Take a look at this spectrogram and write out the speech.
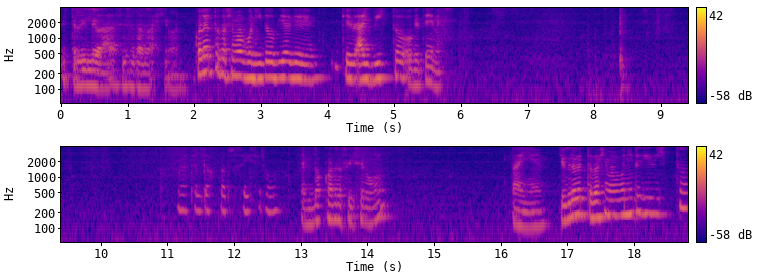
Es terrible badass ese tatuaje, man. ¿Cuál es el tatuaje más bonito, Pía, que, que has visto o que tienes? Bueno, está el 24601. El 24601. Está bien. Yo creo que el tatuaje más bonito que he visto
